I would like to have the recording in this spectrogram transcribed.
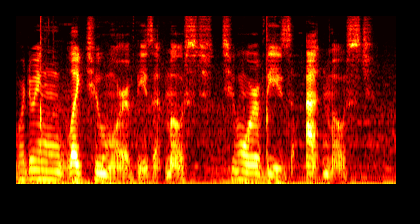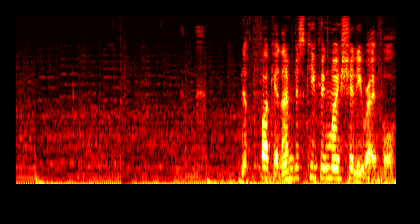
We're doing, like, two more of these at most. Two more of these at most. No, fuck it, I'm just keeping my shitty rifle.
